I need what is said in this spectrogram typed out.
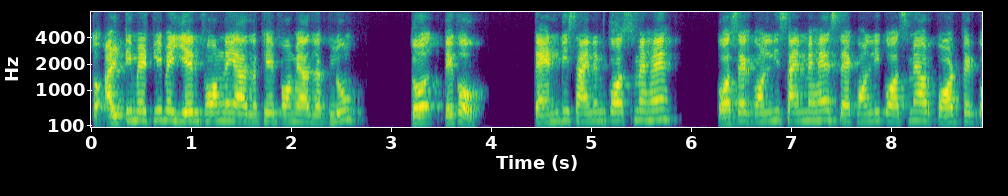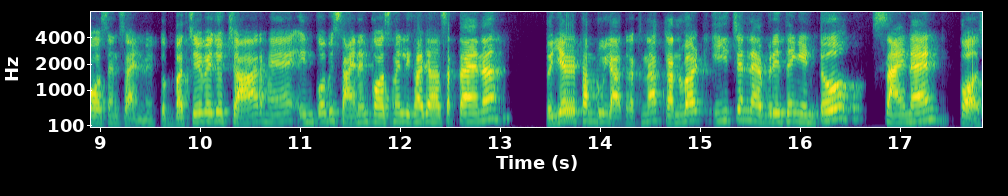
तो अल्टीमेटली मैं ये फॉर्म नहीं याद रखे फॉर्म याद रख लू। तो देखो टेन भी साइन एंड कॉस में है कॉसेक ओनली साइन में है सेक ओनली कॉस में और कॉट फिर कॉस एंड साइन में। तो बचे हुए जो चार हैं, इनको भी साइन एंड कॉस में लिखा जा सकता है ना? तो ये थंब रूल याद रखना। Convert each and everything into sine and cos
